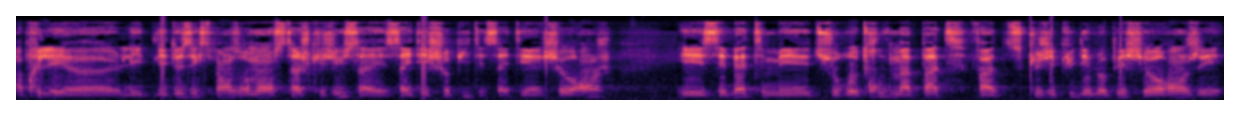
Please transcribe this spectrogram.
Après, les, euh, les, les, deux expériences vraiment en stage que j'ai eu, ça, ça a été Shopit et ça a été chez Orange. Et c'est bête, mais tu retrouves ma patte, enfin ce que j'ai pu développer chez Orange et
